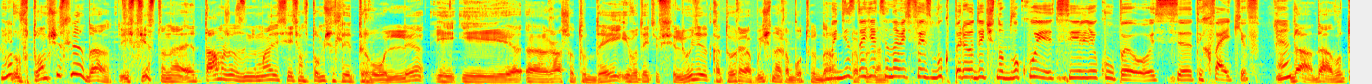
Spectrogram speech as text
Ну, в том числе, да, естественно. Э, Там же занимались этим в том числе и тролли, и, и э, Russia Today, и вот эти все люди, которые обычно работают, да, Мені в пропаганде. здається, навіть Фейсбук періодично блокує цілі купи ось е, тих фейків. Е? Да, да, вот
